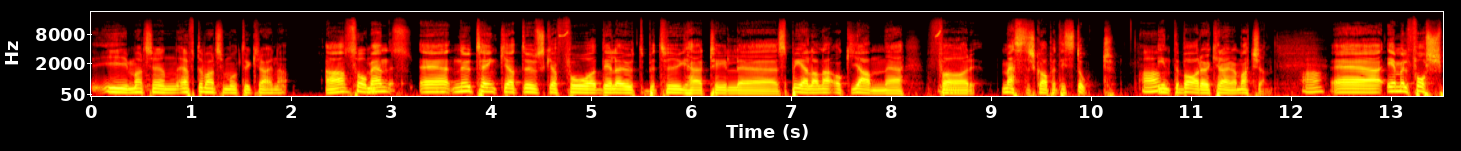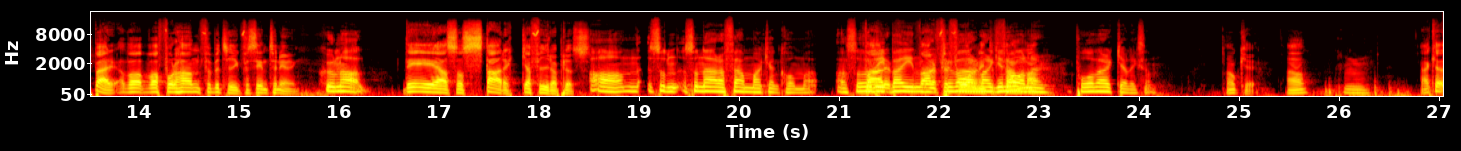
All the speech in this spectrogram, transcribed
i matchen, efter matchen mot Ukraina. Ja, Som... men eh, nu tänker jag att du ska få dela ut betyg här till eh, spelarna och Janne för mm. mästerskapet i stort. Ja. Inte bara Ukraina-matchen. Ja. Eh, Emil Forsberg, vad, vad, får han för betyg för sin turnering? 7,5. Det är alltså starka 4 plus. Ja, så, så nära 5 man kan komma. Alltså Var, ribba in varför får han marginaler påverkar liksom. Okej, okay. ja. Mm. Jag kan,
